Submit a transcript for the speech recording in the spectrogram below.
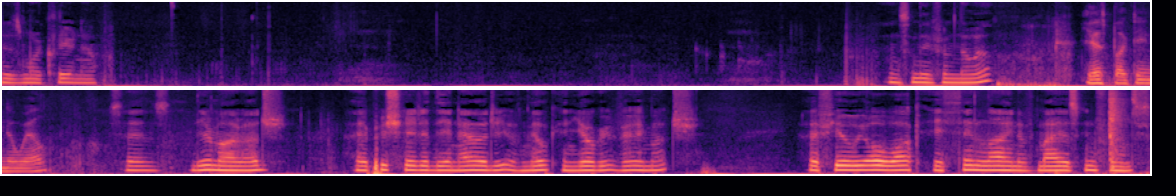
It is more clear now. And something from Noel Yes, Bhakti Noel. says, Dear Maharaj, I appreciated the analogy of milk and yogurt very much. I feel we all walk a thin line of Maya's influence,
